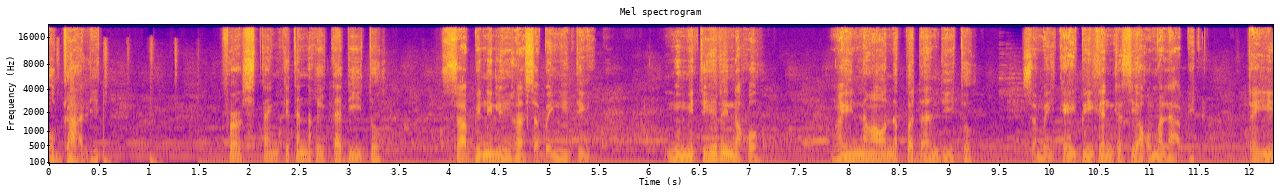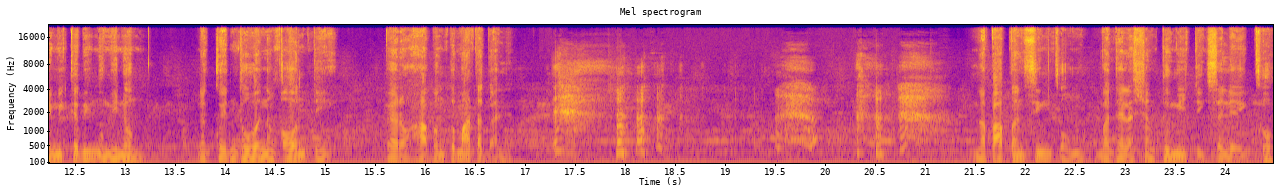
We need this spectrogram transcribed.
o galit. First time kita nakita dito, sabi ni Lira sabay ngiti. Ngumiti rin ako. Ngayon lang ako napadaan dito. Sa may kaibigan kasi ako malapit. Tahimik kaming uminom. Nagkwentuhan ng kaunti. Pero habang tumatagal, Napapansin kong madalas siyang tumitig sa leeg ko.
